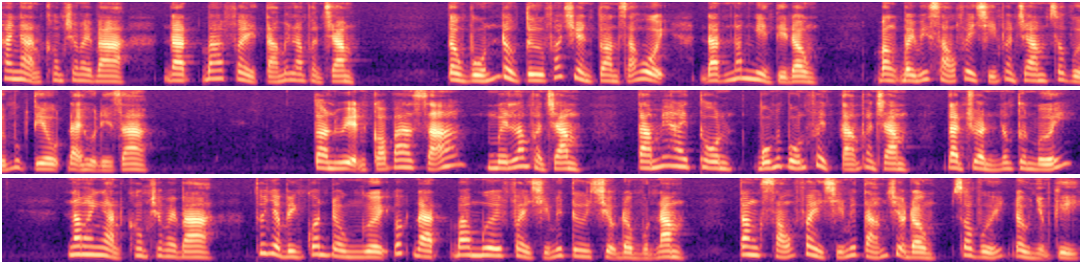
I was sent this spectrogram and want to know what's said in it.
2021-2023 đạt 3,85%. Tổng vốn đầu tư phát triển toàn xã hội đạt 5.000 tỷ đồng, bằng 76,9% so với mục tiêu đại hội đề ra. Toàn huyện có 3 xã 15%, 82 thôn 44,8% đạt chuẩn nông thôn mới. Năm 2023, thu nhập bình quân đầu người ước đạt 30,94 triệu đồng một năm, tăng 6,98 triệu đồng so với đầu nhiệm kỳ.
